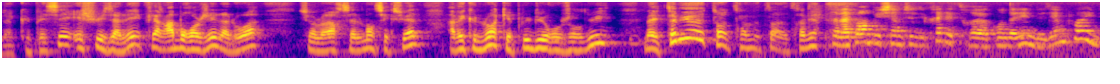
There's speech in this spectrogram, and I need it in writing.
la, QPC et je suis allé faire abroger la loi sur le harcèlement sexuel avec une loi qui est plus dure aujourd'hui. Mais c'est mieux, très bien. Ça n'a pas empêché M. Ducret d'être euh, condamné une deuxième fois, il me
